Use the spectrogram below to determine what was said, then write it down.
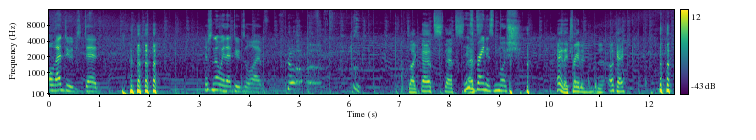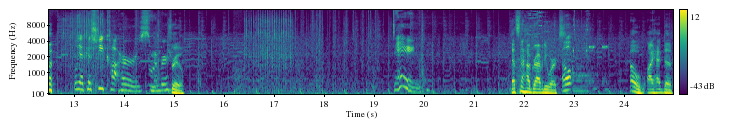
oh, that dude's dead. There's no way that dude's alive. It's like that's that's His that's, brain is mush. Hey, they traded. uh, Okay, well, yeah, because she caught hers. Remember? true. Dang. That's not how gravity works. Oh, Oh, I had to.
